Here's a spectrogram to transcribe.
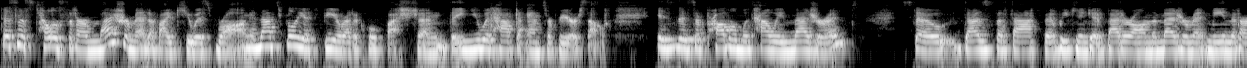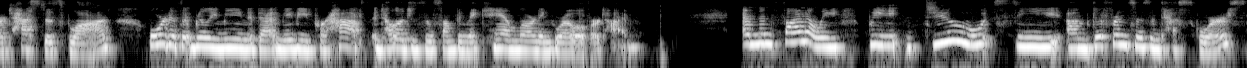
does this tell us that our measurement of IQ is wrong? And that's really a theoretical question that you would have to answer for yourself. Is this a problem with how we measure it? So does the fact that we can get better on the measurement mean that our test is flawed? Or does it really mean that maybe perhaps intelligence is something that can learn and grow over time? And then finally, we do see um, differences in test scores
